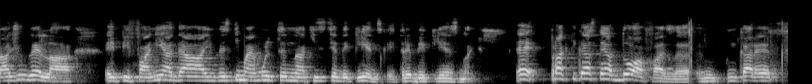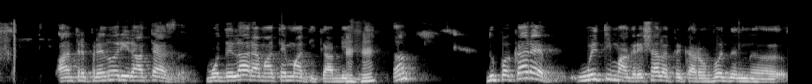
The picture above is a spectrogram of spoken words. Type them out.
ajungă el la epifania de a investi mai mult în achiziție de clienți, că îi trebuie clienți noi. E, practic asta e a doua fază în, în care antreprenorii ratează modelarea matematică a business. Uh-huh. Da? După care, ultima greșeală pe care o văd în, uh,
